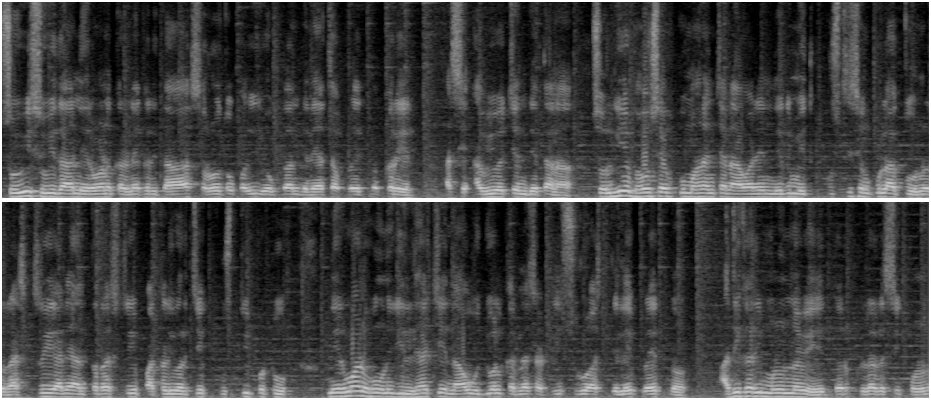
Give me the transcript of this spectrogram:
सोयी सुविधा निर्माण करण्याकरिता सर्वतोपरी योगदान देण्याचा प्रयत्न करेल असे अभिवचन देताना स्वर्गीय भाऊसाहेब कुमारांच्या नावाने निर्मित कुस्ती संकुलातून राष्ट्रीय आणि आंतरराष्ट्रीय पातळीवरचे कुस्तीपटू निर्माण होऊन जिल्ह्याचे नाव उज्ज्वल करण्यासाठी सुरू असलेले प्रयत्न अधिकारी म्हणून नव्हे तर क्रीडारसिक म्हणून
